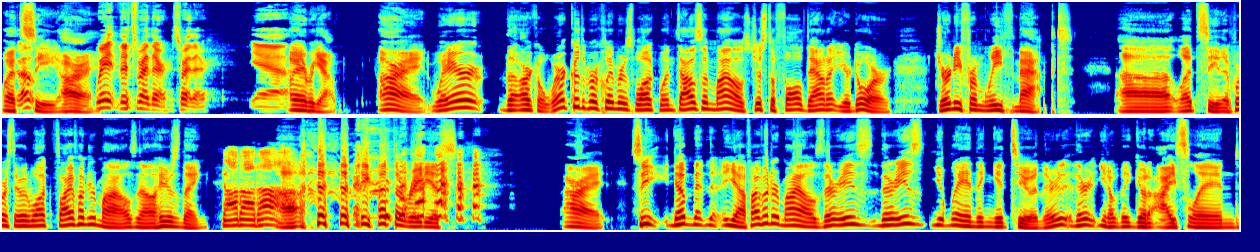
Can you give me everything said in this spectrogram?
let's Oh. see. All right. Wait, that's right there. It's right there. Yeah. Oh, here we go. All right. Where the article? Where could the Proclaimers walk 1,000 miles just to fall down at your door? Journey from Leith mapped. Uh, let's see. Of course, they would walk 500 miles. Now, here's the thing. da da da. Uh, we got the radius. All right. See, no, no, no, yeah, 500 miles. There is there is land they can get to, and there there you know they go to Iceland,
